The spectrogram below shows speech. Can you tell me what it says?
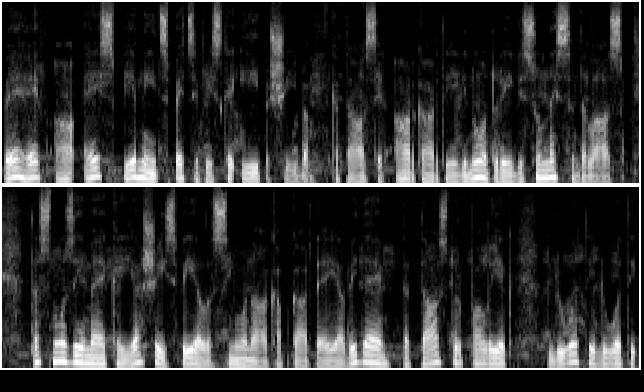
PFAS piemīt specifiska īpašība, ka tās ir ārkārtīgi noturīgas un nesadalās. Tas nozīmē, ka ja šīs vielas nonāk apkārtējā vidē, tad tās tur paliek ļoti, ļoti,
